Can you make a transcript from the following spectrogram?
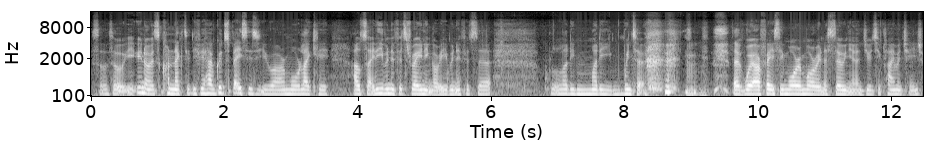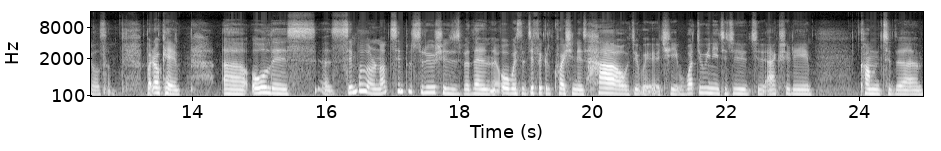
So, so you know, it's connected. If you have good spaces, you are more likely outside, even if it's raining or even if it's a bloody muddy winter mm-hmm. that we are facing more and more in Estonia due to climate change also. But okay, uh, all these uh, simple or not simple solutions, but then always the difficult question is how do we achieve? What do we need to do to actually come to the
